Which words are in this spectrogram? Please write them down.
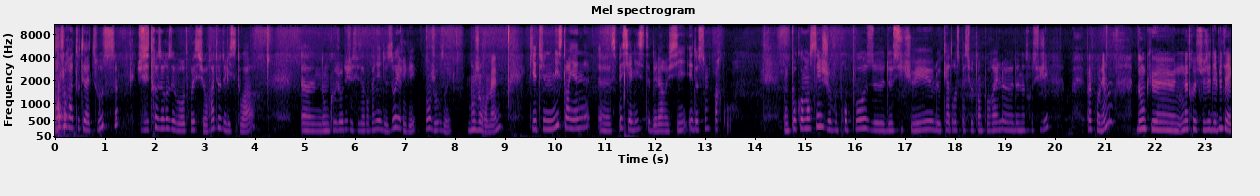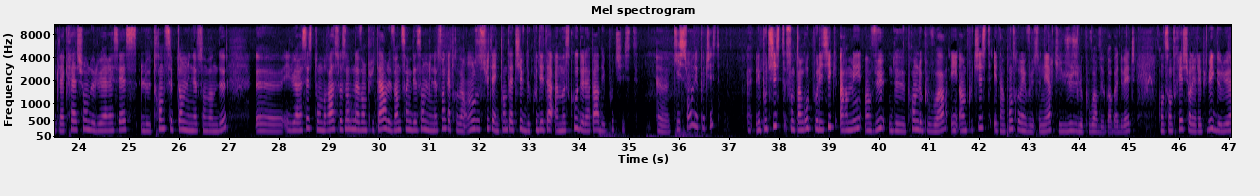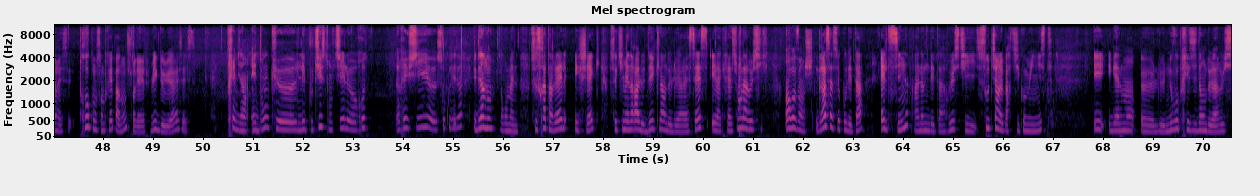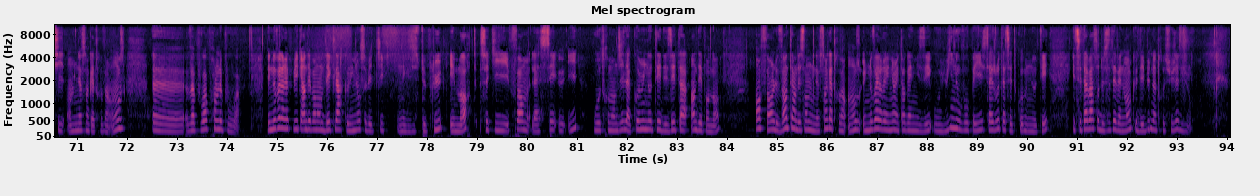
Bonjour à toutes et à tous. Je suis très heureuse de vous retrouver sur Radio de l'Histoire. Euh, donc aujourd'hui, je suis accompagnée de Zoé Rivet. Bonjour Zoé. Bonjour Romaine. Qui est une historienne euh, spécialiste de la Russie et de son parcours. Donc pour commencer, je vous propose euh, de situer le cadre spatio-temporel de notre sujet. Pas de problème. Donc euh, notre sujet débute avec la création de l'URSS le 30 septembre 1922 euh, et l'URSS tombera 69 ans plus tard, le 25 décembre 1991, suite à une tentative de coup d'État à Moscou de la part des putschistes. Euh, qui sont les putschistes? Euh, Les putschistes sont un groupe politique armé en vue de prendre le pouvoir et un putschiste est un contre-révolutionnaire qui juge le pouvoir de Gorbatchev concentré sur les républiques de l'URSS. Trop concentré, pardon, sur les républiques de l'URSS. Très bien. Et donc, euh, les putschistes ont-ils re- réussi euh, ce coup d'État? Eh bien non, Romaine. Ce sera un réel échec, ce qui mènera le déclin de l'URSS et la création de la Russie. En revanche, grâce à ce coup d'État, Eltsine, un homme d'État russe qui soutient le Parti communiste et également euh, le nouveau président de la Russie en 1991, euh, va pouvoir prendre le pouvoir. Les nouvelles républiques indépendantes déclarent que l'Union soviétique n'existe plus, est morte, ce qui forme la CEI, ou autrement dit la communauté des États indépendants. Enfin, le 21 décembre 1991, une nouvelle réunion est organisée où huit nouveaux pays s'ajoutent à cette communauté, et c'est à partir de cet événement que débute notre sujet du jour.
